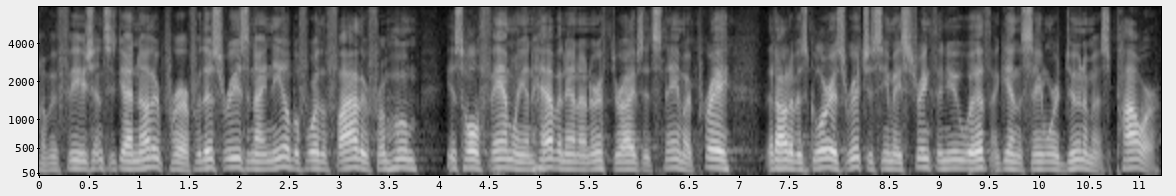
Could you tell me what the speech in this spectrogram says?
of Ephesians. He's got another prayer. For this reason, I kneel before the Father, from whom his whole family in heaven and on earth derives its name. I pray that out of his glorious riches he may strengthen you with, again, the same word, dunamis, power,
